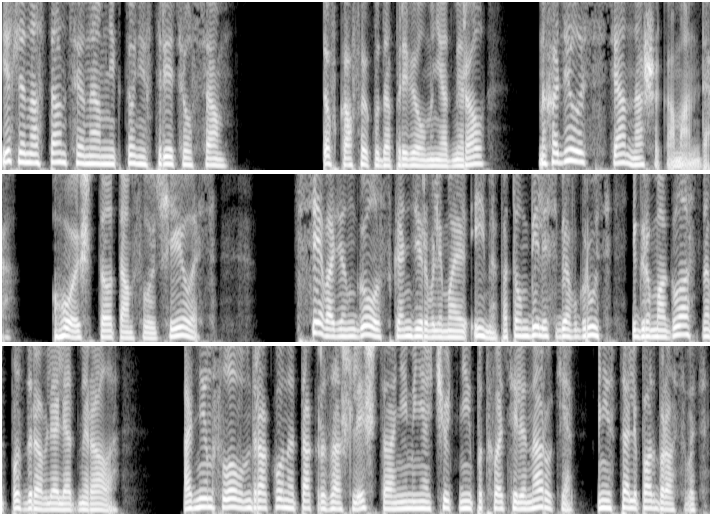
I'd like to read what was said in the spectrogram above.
Если на станции нам никто не встретился, то в кафе, куда привел меня адмирал, находилась вся наша команда. Ой, что там случилось? Все в один голос скандировали мое имя, потом били себя в грудь и громогласно поздравляли адмирала. Одним словом, драконы так разошлись, что они меня чуть не подхватили на руки и не стали подбрасывать,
